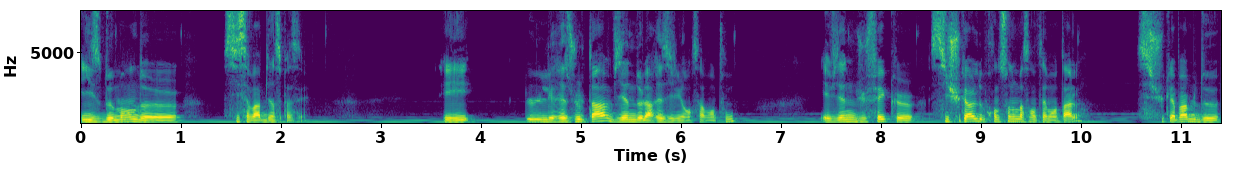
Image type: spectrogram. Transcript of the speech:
Ils se demandent euh, si ça va bien se passer. Et les résultats viennent de la résilience avant tout, et viennent du fait que si je suis capable de prendre soin de ma santé mentale, si je suis capable de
